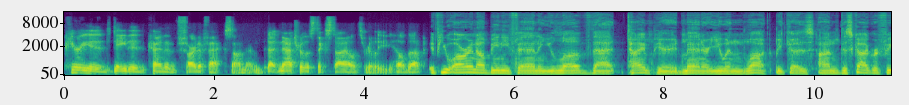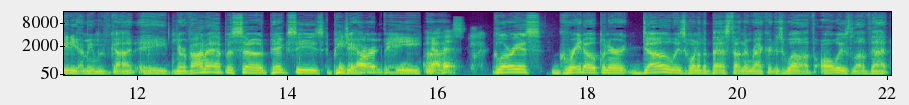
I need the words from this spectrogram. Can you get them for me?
period dated kind of artifacts on them. That naturalistic style, it's really held up. If you are an Albini fan and you love that time period, man, are you in luck? Because on Discograffiti, I mean, we've got a Nirvana episode, Pixies, PJ Harvey, Now uh, this. Glorious, great opener. Doe is one of the best on the record as well. I've always loved that.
